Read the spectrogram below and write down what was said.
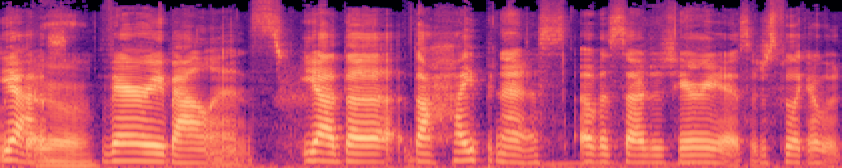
Yes, Yeah. very balanced. Yeah, the the hypeness of a Sagittarius. I just feel like I would.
